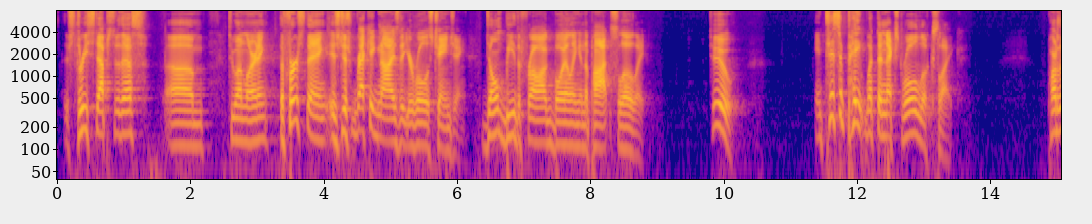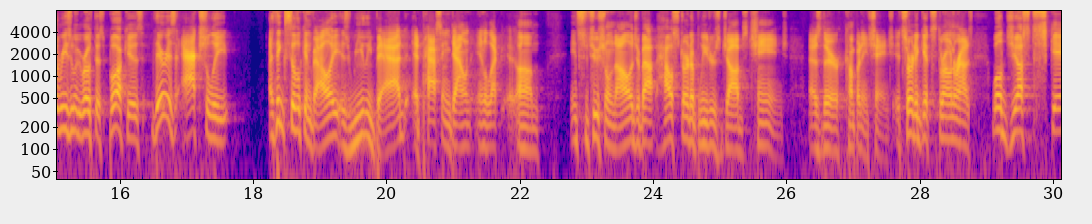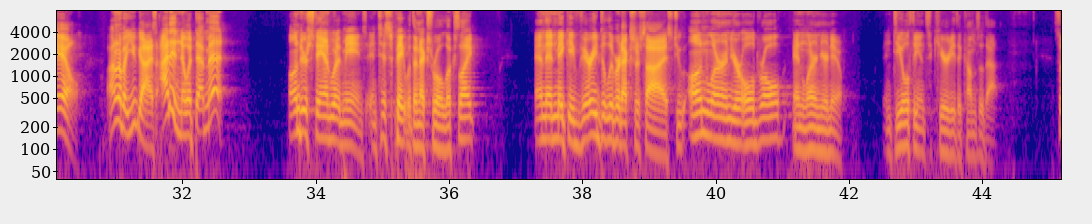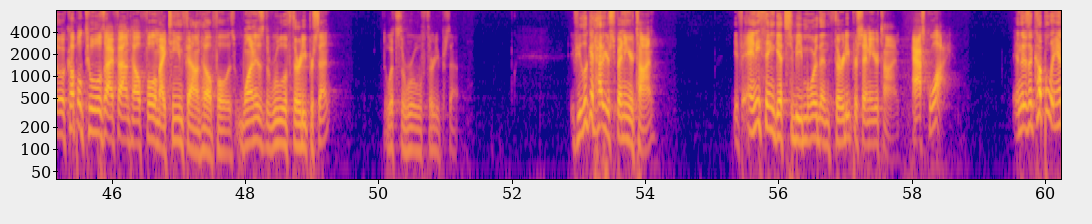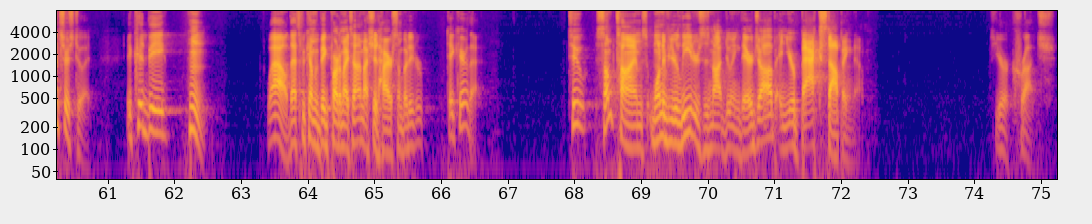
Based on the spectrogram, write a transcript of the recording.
There's three steps to this. Um, to unlearning. The first thing is just recognize that your role is changing. Don't be the frog boiling in the pot slowly. Two, anticipate what the next role looks like. Part of the reason we wrote this book is there is actually, I think Silicon Valley is really bad at passing down intellect, um, institutional knowledge about how startup leaders' jobs change as their companies change. It sort of gets thrown around as, well, just scale. I don't know about you guys, I didn't know what that meant. Understand what it means, anticipate what the next role looks like, and then make a very deliberate exercise to unlearn your old role and learn your new, and deal with the insecurity that comes with that. So, a couple tools I found helpful and my team found helpful is one is the rule of 30%. What's the rule of 30%? If you look at how you're spending your time, if anything gets to be more than 30% of your time, ask why. And there's a couple answers to it. It could be, hmm, wow, that's become a big part of my time. I should hire somebody to take care of that. Two, sometimes one of your leaders is not doing their job and you're backstopping them. So you're a crutch.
